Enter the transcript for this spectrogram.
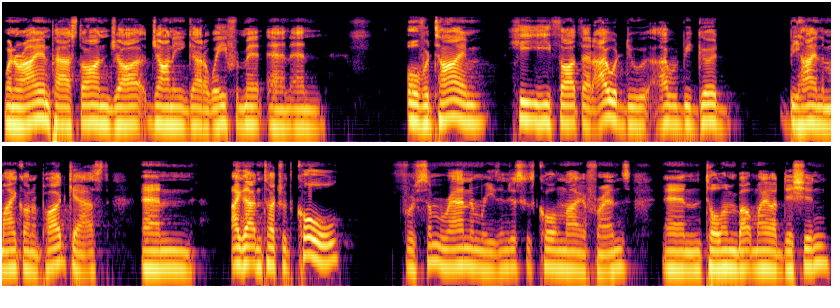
when Ryan passed on, jo- Johnny got away from it, and and over time he he thought that I would do I would be good behind the mic on a podcast, and I got in touch with Cole for some random reason, just because Cole and I are friends, and told him about my audition.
